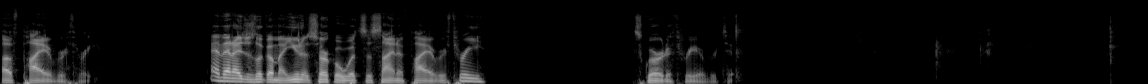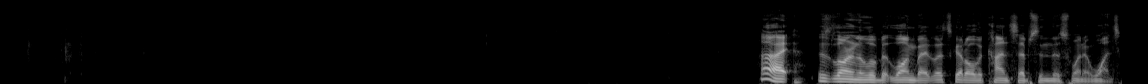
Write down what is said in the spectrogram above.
of pi over 3. And then I just look at my unit circle. What's the sine of pi over 3? Square root of 3 over 2. All right, this is learning a little bit long, but let's get all the concepts in this one at once.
